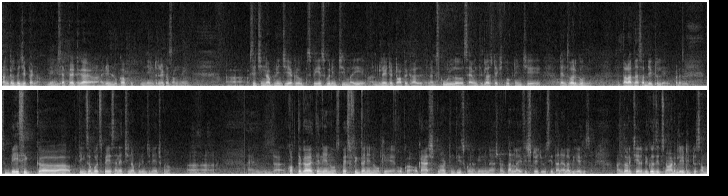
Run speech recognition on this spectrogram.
సంకల్పే చెప్పాడు నాకు. నేను సెపరేట్గా I didn't look up internet something so చిన్నప్పటి నుంచి ఎక్కడ స్పేస్ గురించి మరీ అన్రిలేటెడ్ టాపిక్ కాదు. అది నాకు స్కూల్లో సెవెంత్ క్లాస్ టెక్స్ట్ బుక్ నుంచి టెన్త్ వరకు ఉంది. తర్వాత నా సబ్జెక్టులు లేవు. ఇప్పుడు so basic things about space అనేది చిన్నప్పటి నుంచి నేర్చుకున్నాం. Uh, అండ్ uh, కొత్తగా అయితే నేను స్పెసిఫిక్గా నేను ఒకే ఒక ఒక ఆస్ట్రోనాట్ని తీసుకుని ఒక ఇండియన్ ఆస్ట్రోనాట్ తన లైఫ్ హిస్టరీ చూసి తను ఎలా బిహేవ్ చేశారు అంతవరకు చేయాలి because it's not related to some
